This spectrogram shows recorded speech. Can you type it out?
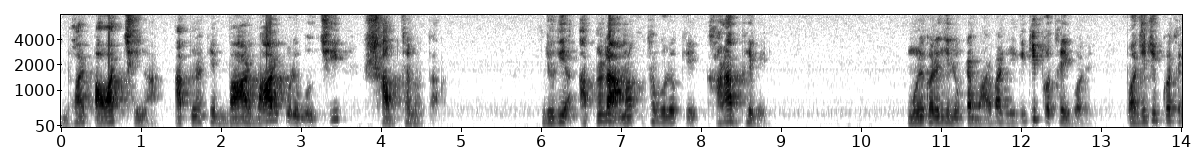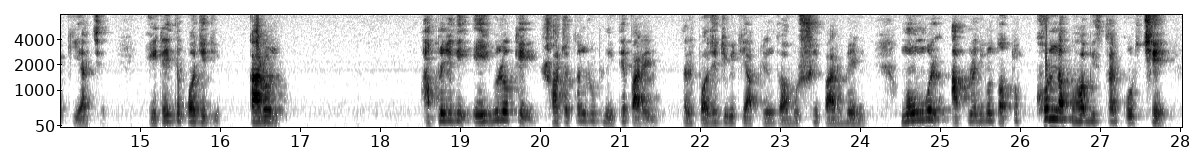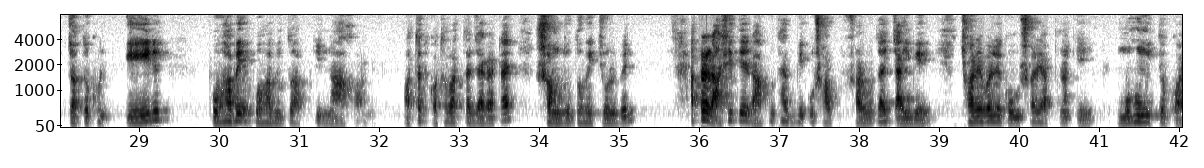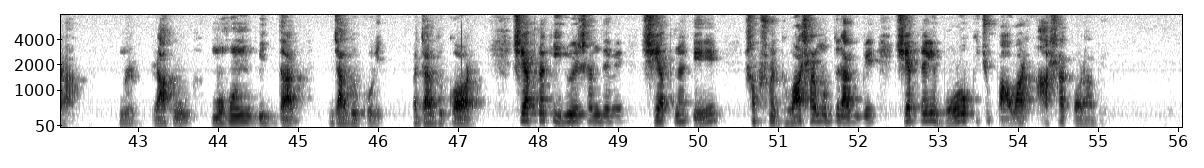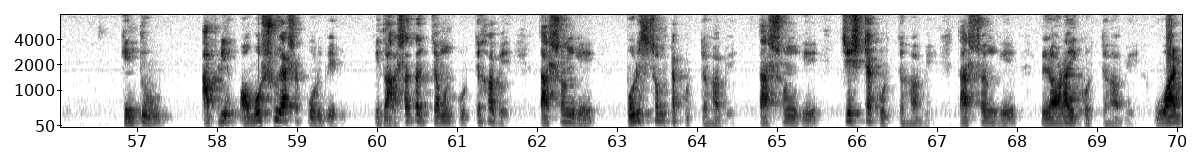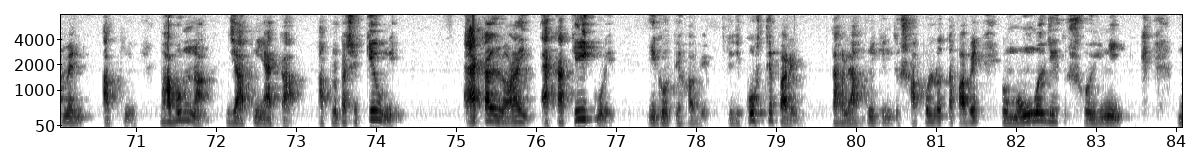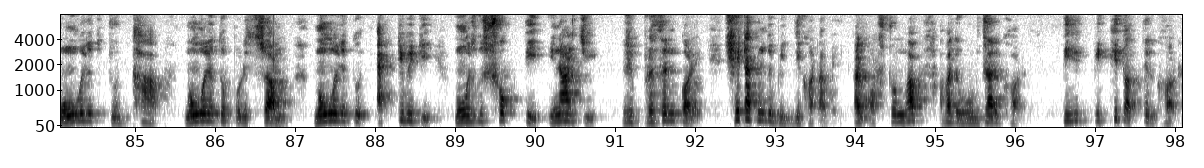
ভয় পাওয়াচ্ছি না। আপনাকে বারবার করে বলছি, সাবধানতা। যদি আপনারা আমার কথাগুলোকে খারাপ ভেবে, মনে করেন যে লোকটা বারবার নেগেটিভ কথাই বলে পজিটিভ কথা কি আছে? এটাই তো পজিটিভ কারণ আপনি যদি এইগুলোকে সচেতন রূপ নিতে পারেন, তাহলে পজিটিভিটি আপনি কিন্তু অবশ্যই পারবেন। মঙ্গল আপনার জীবন ততক্ষণ না প্রভাব বিস্তার করছে যতক্ষণ এর প্রভাবে প্রভাবিত আপনি না হন। অর্থাৎ কথাবার্তার জায়গাটায় সংযত হয়ে চলবেন। আপনার রাশিতে রাহু থাকবে ও সর- সর্বদাই চাইবে ছলে বলে কৌশলে আপনাকে মোহমিত করা। রাহু মোহন বিদ্যার জাদুকরি বা জাদুকর। সে আপনাকে ইলুয়েশন দেবে, সে আপনাকে সবসময় ধোয়াশার মধ্যে রাখবে, সে আপনাকে বড় কিছু পাওয়ার আশা করাবে। কিন্তু আপনি অবশ্যই আশা করবেন, কিন্তু আশাটা যেমন করতে হবে, তার সঙ্গে পরিশ্রমটা করতে হবে, তার সঙ্গে চেষ্টা করতে হবে, তার সঙ্গে লড়াই করতে হবে। ওয়ার্ডম্যান আপনি, ভাবুন না যে আপনি একা, আপনার পাশে কেউ নেই। একার লড়াই একাকেই করে এগোতে হবে। যদি করতে পারেন, তাহলে আপনি কিন্তু সাফল্যতা পাবেন এবং মঙ্গল যেহেতু সৈনিক, মঙ্গল যেহেতু যোদ্ধা, মঙ্গল যেহেতু পরিশ্রম, মঙ্গল যেহেতু অ্যাক্টিভিটি মঙ্গল যেহেতু শক্তি এনার্জি রিপ্রেজেন্ট করে, সেটা কিন্তু বৃদ্ধি ঘটাবে। কারণ অষ্টম ভাব আমাদের ঊর্জার ঘর পিতৃতত্ত্বের ঘর।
